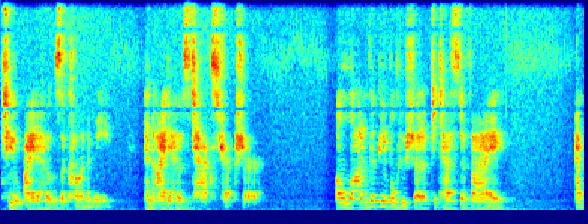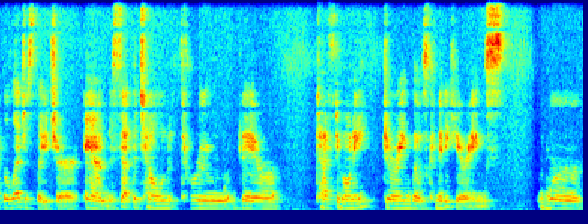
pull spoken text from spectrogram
to Idaho's economy and Idaho's tax structure. A lot of the people who showed up to testify at the legislature and set the tone through their testimony during those committee hearings were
